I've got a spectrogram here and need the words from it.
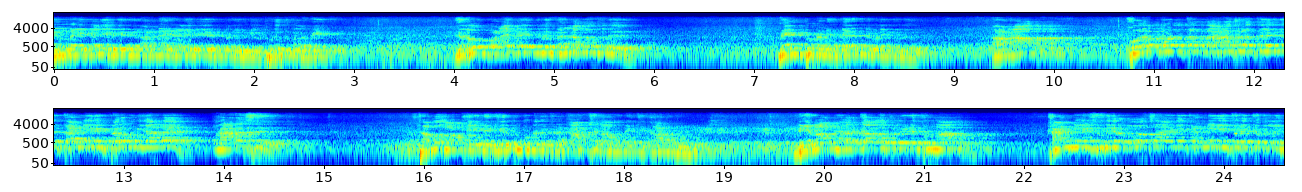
இன்றைய நிலை வேறு அன்னை நிலை வேறு என்பதை நீங்கள் புரிந்து கொள்ள வேண்டும். ஏதோ மழை பெய்தது வெள்ளம் வந்தது. மேட்டூரணி நிரம்பி வழிந்தது ஆனால் குரல் கொடுத்த அந்த அரசிடத்திலிருந்து தண்ணீரை பெற முடியாத ஒரு அரசு. தமிழ்நாட்டில் இன்றைக்கு இருந்து கொண்டிருக்கிற காட்சி நாம் இன்றைக்கு காண்கிறோம் இதையெல்லாம் எதற்காக சொல்லிட்டு சொன்னால் கண்ணீர் சிந்துகிற விவசாயிகளை கண்ணீரை துடைக்கவில்லை.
